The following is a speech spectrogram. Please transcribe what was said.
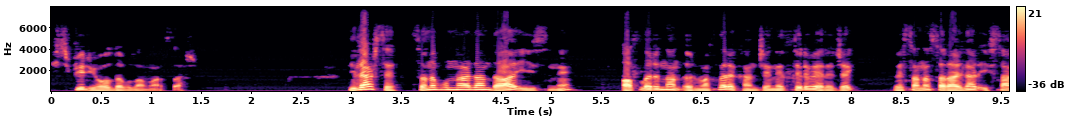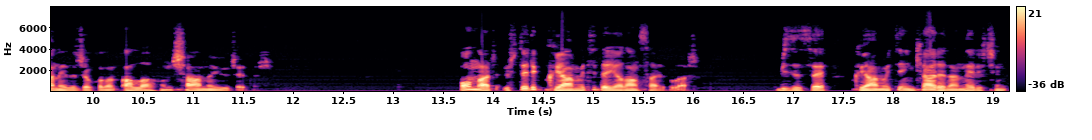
hiçbir yol da bulamazlar. Dilerse sana bunlardan daha iyisini, altlarından ırmaklar akan cennetleri verecek ve sana saraylar ihsan edecek olan Allah'ın şanı yücedir. Onlar üstelik kıyameti de yalan saydılar. Biz ise kıyameti inkar edenler için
